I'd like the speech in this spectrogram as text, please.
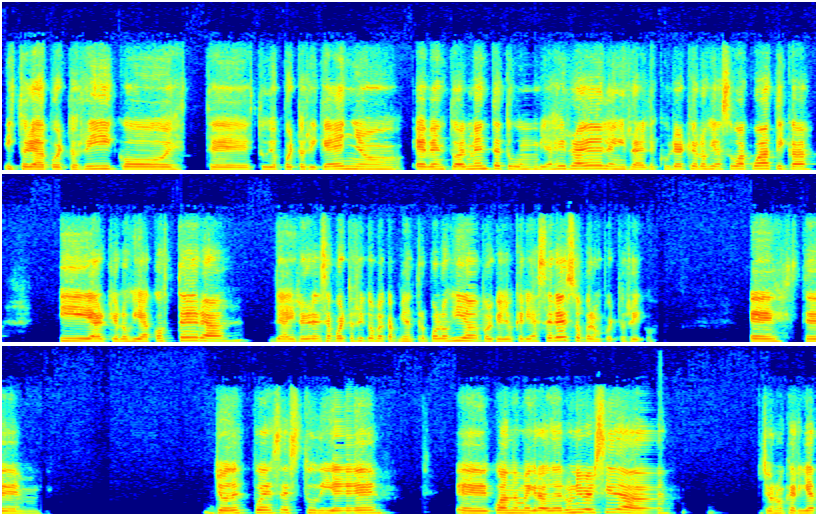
Historia de Puerto Rico, este, estudios puertorriqueños. Eventualmente tuve un viaje a Israel. En Israel descubrí arqueología subacuática y arqueología costera. De ahí regresé a Puerto Rico, me cambié a antropología porque yo quería hacer eso, pero en Puerto Rico. Este, yo después estudié, eh, cuando me gradué de la universidad, yo no, quería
